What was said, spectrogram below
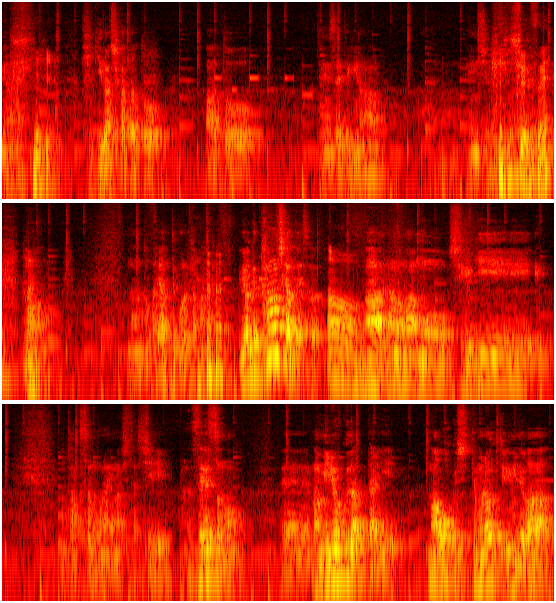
な引き出し方とあと天才的な編集編集ですね。はい。まあなんとかやってこれたかな。いや楽しかったですよ。ああはい、なんかまあもう刺激もたくさんもらいましたしセレッソの、えーまあ、魅力だったり、まあ、多く知ってもらうっていう意味ではやっ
